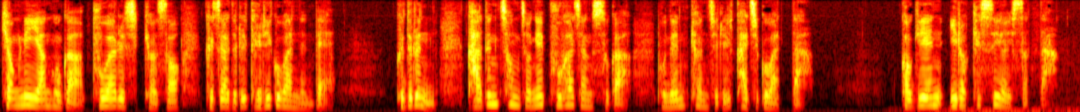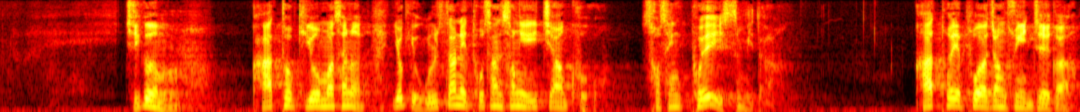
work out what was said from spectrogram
격리 양호가 부하를 시켜서 그 자들을 데리고 왔는데 그들은 가등청정의 부하장수가 보낸 편지를 가지고 왔다. 거기엔 이렇게 쓰여 있었다. 지금 가토 기요마사는 여기 울산의 도산성에 있지 않고 서생포에 있습니다. 가토의 부하장수인 제가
